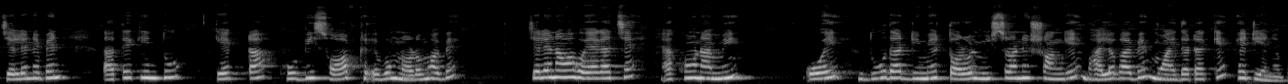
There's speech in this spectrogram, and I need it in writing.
চেলে নেবেন। তাতে কিন্তু কেকটা খুবই সফট এবং নরম হবে। চেলে নেওয়া হয়ে গেছে। এখন আমি ওই দুধ আর ডিমের তরল মিশ্রণের সঙ্গে ভালোভাবে ময়দাটাকে ফেটিয়ে নেব।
